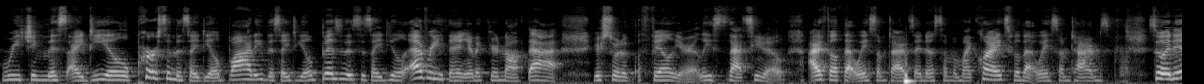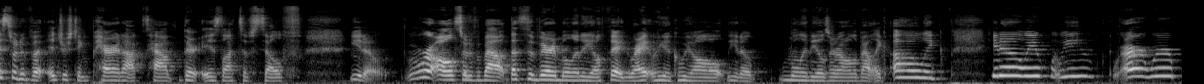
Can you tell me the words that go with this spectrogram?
reaching this ideal person, this ideal body, this ideal business, this ideal everything. And if you're not that, you're sort of a failure. At least that's, you know, I felt that way sometimes. I know some of my clients feel that way sometimes. So it is sort of an interesting paradox how there is lots of self, you know, we're all sort of about that's the very millennial thing, right? Like we all, you know, millennials are all about like, oh, like, you know, we we are we're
